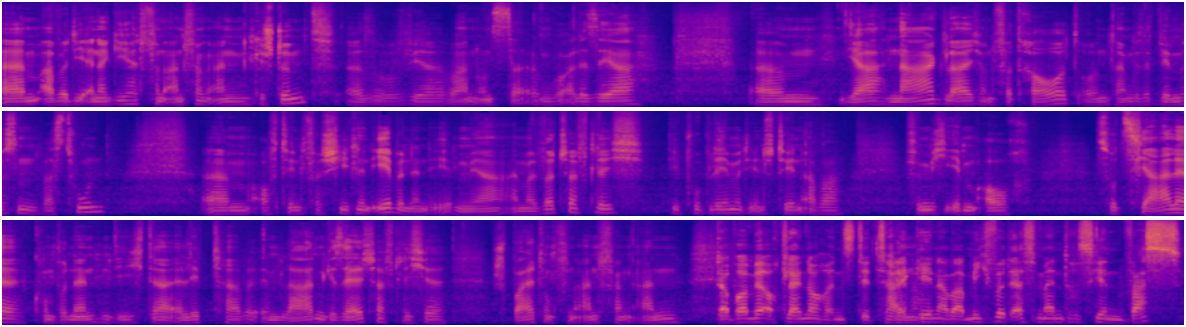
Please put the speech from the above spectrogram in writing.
Ähm, aber die Energie hat von Anfang an gestimmt. Also wir waren uns da irgendwo alle sehr ähm, ja, nah gleich und vertraut und haben gesagt, wir müssen was tun ähm, auf den verschiedenen Ebenen eben. Ja. Einmal wirtschaftlich die Probleme, die entstehen, aber für mich eben auch soziale Komponenten, die ich da erlebt habe im Laden, gesellschaftliche Spaltung von Anfang an. Da wollen wir auch gleich noch ins Detail genau. gehen, aber mich würde erstmal interessieren, was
